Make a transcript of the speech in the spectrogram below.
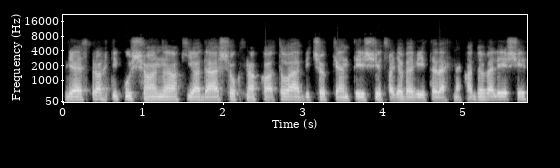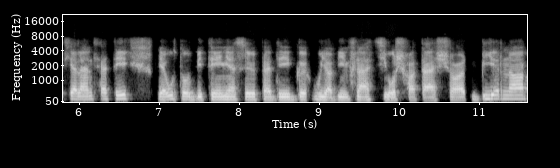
Ugye ez praktikusan a kiadásoknak a további csökkentését, vagy a bevételeknek a növelését jelentheti. Ugye utóbbi tényező tényező pedig újabb inflációs hatással bírna,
